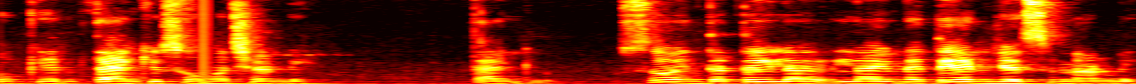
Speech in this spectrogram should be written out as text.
ఓకే అండి. థ్యాంక్ యూ సో మచ్ అండి. Thank you. సో ఇంతటితో ఇలా లైవ్ని అయితే ఎండ్ చేస్తున్నా అండి.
